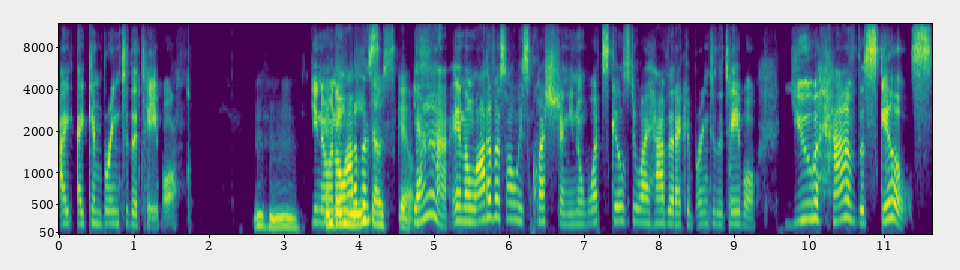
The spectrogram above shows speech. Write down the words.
i i can bring to the table hmm you know And and a lot of us those skills. yeah and a lot of us always question you know what skills do i have that i could bring to the table? You have the skills.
